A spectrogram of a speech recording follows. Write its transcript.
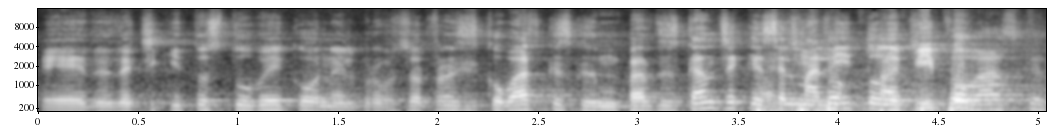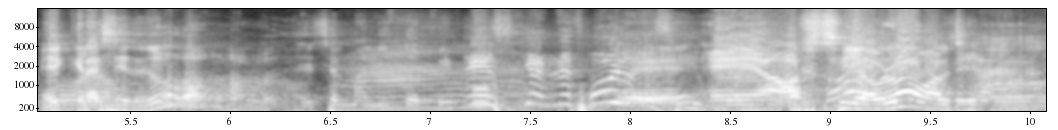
Eh, desde chiquito estuve con el profesor Francisco Vázquez, que en paz descanse, que es el malito de Pachito Pipo. Vázquez, el ¿cómo que le no? hace es el malito de Pipo. Es que no puedo Eh, decir. eh, así hablaba el señor. Ah,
